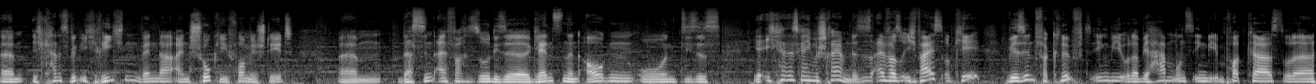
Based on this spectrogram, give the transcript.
ähm, ich kann es wirklich riechen, wenn da ein Schoki vor mir steht. Ähm, das sind einfach so diese glänzenden Augen und dieses, ja, ich kann das gar nicht beschreiben. Das ist einfach so, ich weiß, okay, wir sind verknüpft irgendwie oder wir haben uns irgendwie im Podcast oder,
